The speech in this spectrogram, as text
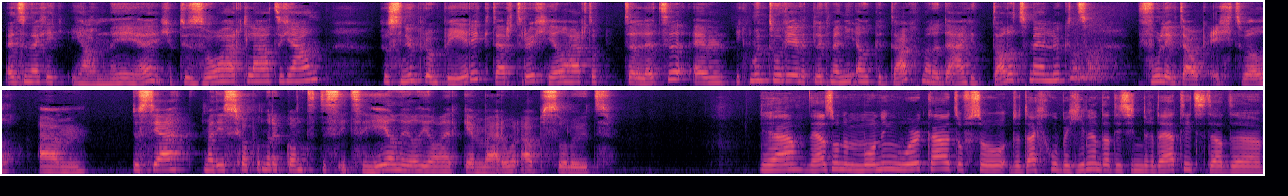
En toen dacht ik, ja nee, hè, je hebt je zo hard laten gaan. Dus nu probeer ik daar terug heel hard op te letten. En ik moet toegeven, het lukt mij niet elke dag, maar de dagen dat het mij lukt, voel ik dat ook echt wel. Um, dus ja, maar die schop onder de kont, het is iets heel, heel, heel herkenbaar hoor, absoluut. Ja, ja zo'n morning workout of zo de dag goed beginnen, dat is inderdaad iets dat, uh,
